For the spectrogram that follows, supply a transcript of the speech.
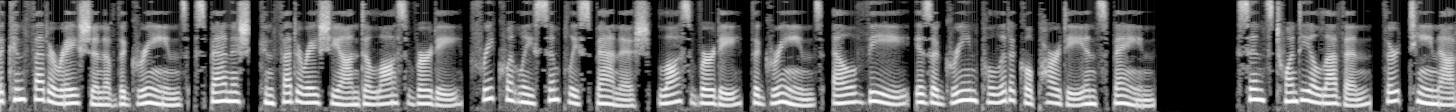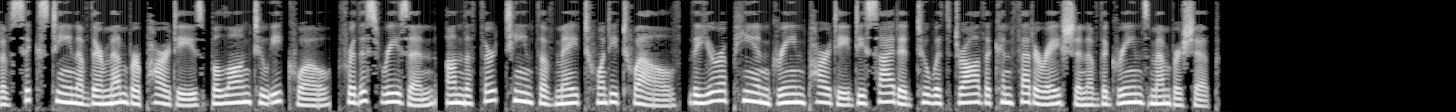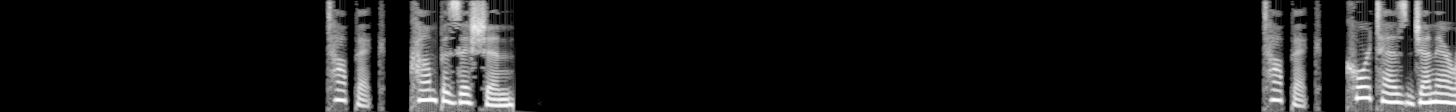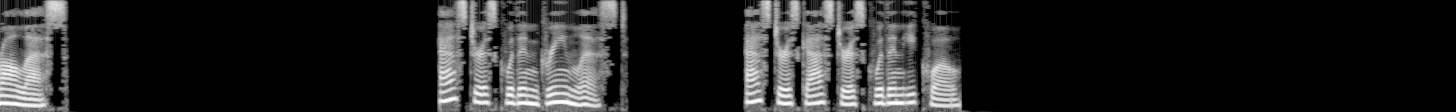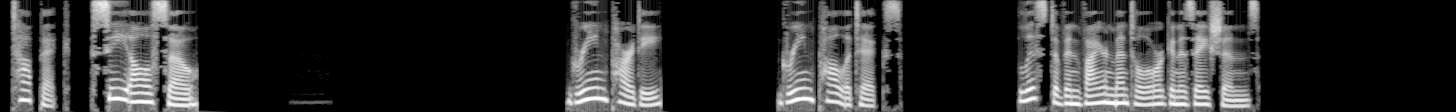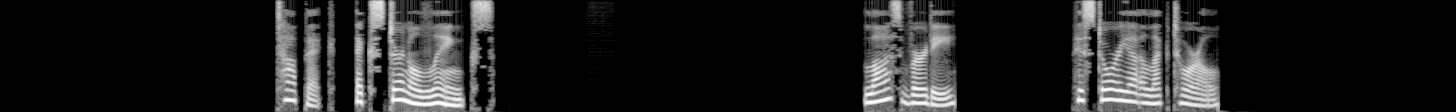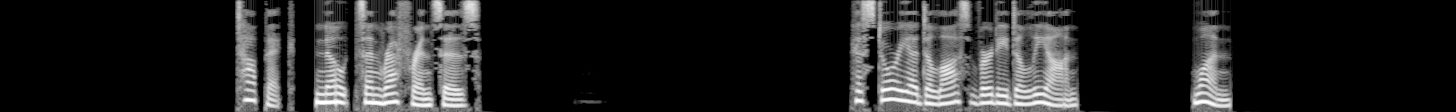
The Confederation of the Greens Spanish, Confederación de los Verdes, frequently simply Spanish, Los Verdes, the Greens, LV is a green political party in Spain. Since 2011, 13 out of 16 of their member parties belong to EQUO. For this reason, on 13 May 2012, the European Green Party decided to withdraw the Confederation of the Greens membership. Topic: Composition. Topic: Cortes Generales. Asterisk within green list. Asterisk asterisk within EQUO. Topic: See also. Green Party Green politics List of environmental organizations. External links. Los Verdes Historia electoral. Notes and references Historia de los Verdi de Leon 1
